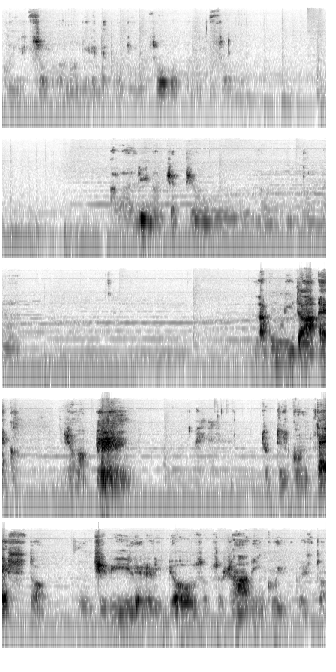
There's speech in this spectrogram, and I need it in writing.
con il solo, no? direbbe Plotino, solo con il sole. Allora lì non c'è più, non, non- la comunità, ecco, diciamo, tutto il contesto civile, religioso, sociale in cui questa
